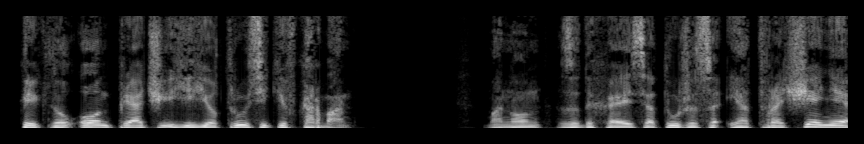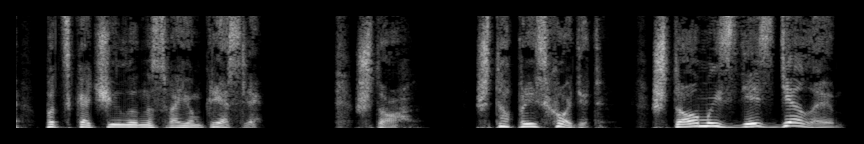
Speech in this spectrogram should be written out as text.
крикнул он, пряча ее трусики в карман. Манон, задыхаясь от ужаса и отвращения, подскочила на своем кресле. «Что? Что происходит? Что мы здесь делаем?»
